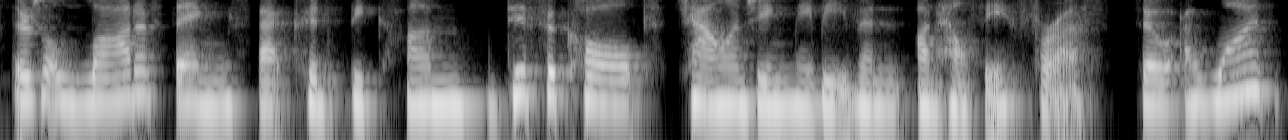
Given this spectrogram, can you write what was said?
there's a lot of things that could become difficult, challenging, maybe even unhealthy for us. So I want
